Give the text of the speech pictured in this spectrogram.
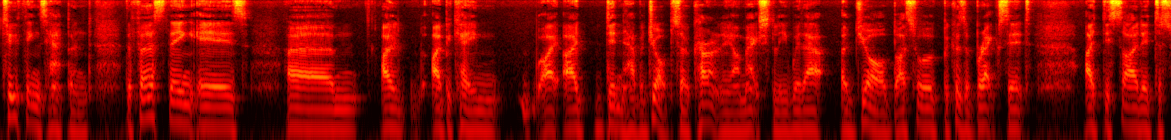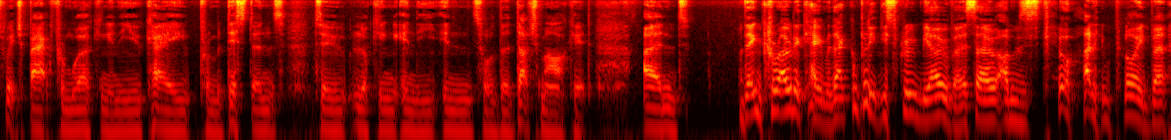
two things happened. The first thing is um, I I became I, I didn't have a job, so currently I'm actually without a job. I sort of because of Brexit, I decided to switch back from working in the UK from a distance to looking in the in sort of the Dutch market, and then Corona came and that completely screwed me over. So I'm still unemployed. But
